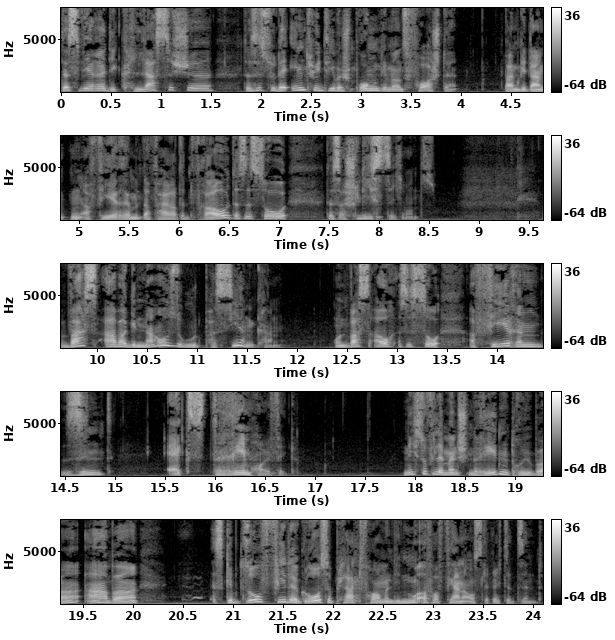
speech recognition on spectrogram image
Das wäre die klassische, das ist so der intuitive Sprung, den wir uns vorstellen. Beim Gedanken Affäre mit einer verheirateten Frau, das ist so, das erschließt sich uns. Was aber genauso gut passieren kann, und was auch, es ist so, Affären sind extrem häufig. Nicht so viele Menschen reden drüber, aber es gibt so viele große Plattformen, die nur auf Affären ausgerichtet sind.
